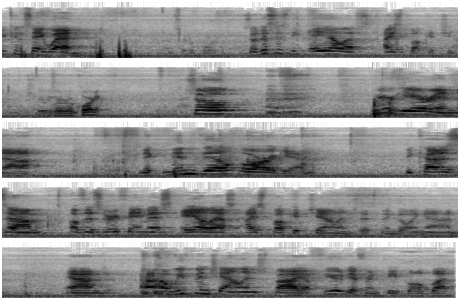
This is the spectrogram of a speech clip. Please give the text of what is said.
You can say when. So this is the ALS Ice Bucket Challenge. We're recording. So we're here in uh, McMinnville, Oregon, because um, of this very famous ALS Ice Bucket Challenge that's been going on. And we've been challenged by a few different people, but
